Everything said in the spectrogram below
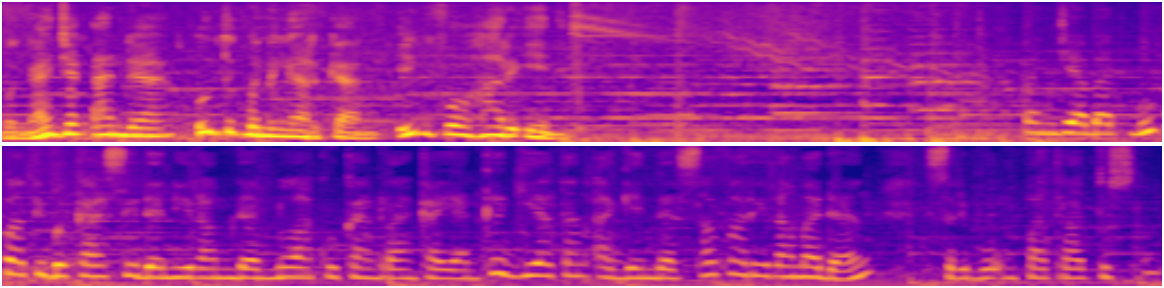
mengajak Anda untuk mendengarkan info hari ini. Penjabat Bupati Bekasi Dani Ramdan melakukan rangkaian kegiatan agenda Safari Ramadan 1444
